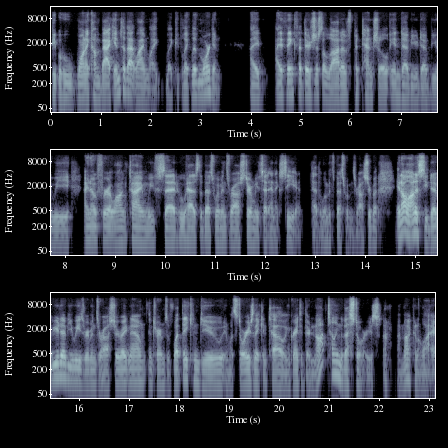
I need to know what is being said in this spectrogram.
People who want to come back into that limelight, like like people like Liv Morgan. I I think that there's just a lot of potential in WWE. I know for a long time we've said who has the best women's roster, and we've said NXT had the women's best women's roster. But in all honesty, WWE's women's roster right now, in terms of what they can do and what stories they can tell, and granted, they're not telling the best stories. I'm not going to lie. I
